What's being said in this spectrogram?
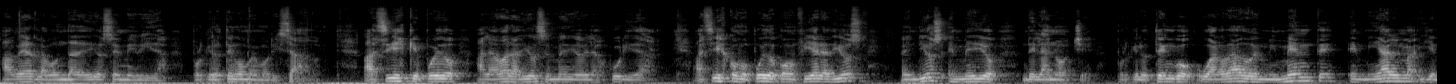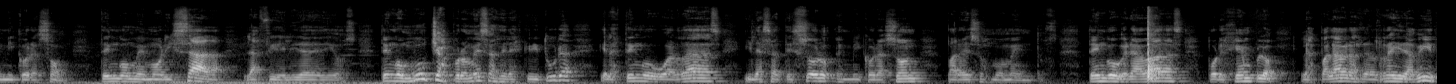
a ver la bondad de Dios en mi vida, porque lo tengo memorizado. Así es que puedo alabar a Dios en medio de la oscuridad. Así es como puedo confiar a Dios, en Dios en medio de la noche, porque lo tengo guardado en mi mente, en mi alma y en mi corazón tengo memorizada la fidelidad de Dios. Tengo muchas promesas de la Escritura que las tengo guardadas y las atesoro en mi corazón para esos momentos. Tengo grabadas, por ejemplo, las palabras del rey David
